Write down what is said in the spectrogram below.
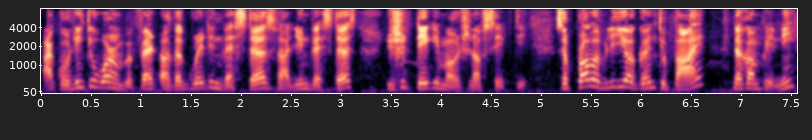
According to Warren Buffett, other great investors, value investors, you should take a margin of safety. So probably you're going to buy the company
